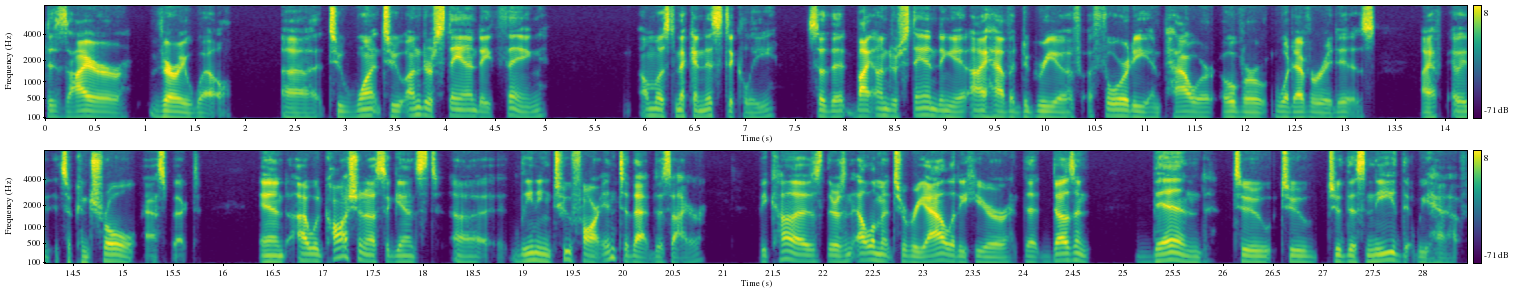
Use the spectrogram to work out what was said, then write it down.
desire very well uh, to want to understand a thing almost mechanistically so that by understanding it, I have a degree of authority and power over whatever it is. I have, it's a control aspect. And I would caution us against uh, leaning too far into that desire because there's an element to reality here that doesn't bend to to to this need that we have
